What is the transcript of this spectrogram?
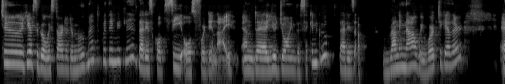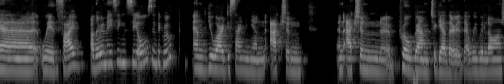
two years ago we started a movement within Mittliv that is called CEOs for D&I, and uh, you joined the second group that is up running now. We work together uh, with five other amazing CEOs in the group, and you are designing an action an action uh, program together that we will launch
